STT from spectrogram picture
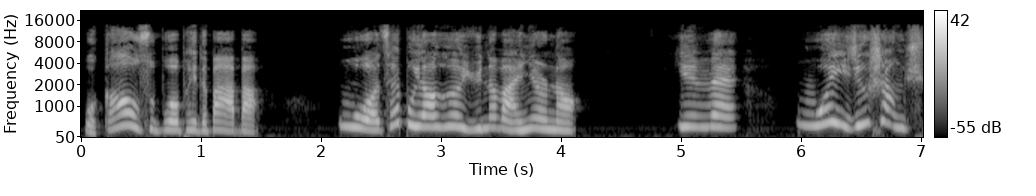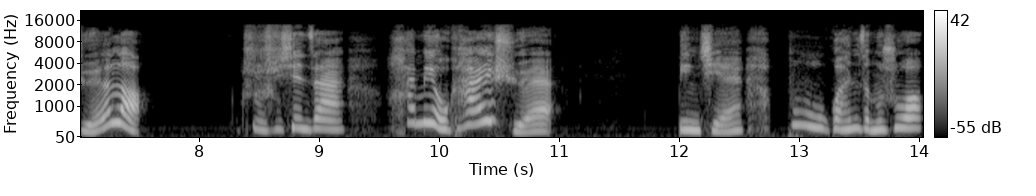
我告诉波佩的爸爸：“我才不要鳄鱼那玩意儿呢，因为……”我已经上学了，只是现在还没有开学，并且不管怎么说，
